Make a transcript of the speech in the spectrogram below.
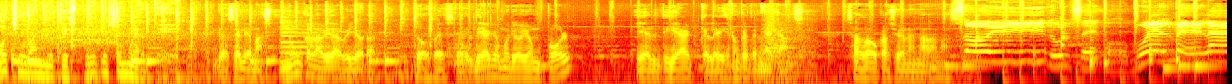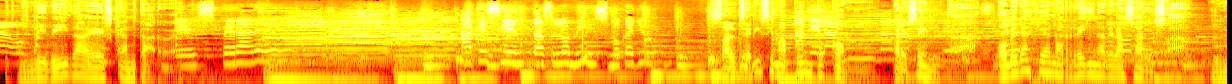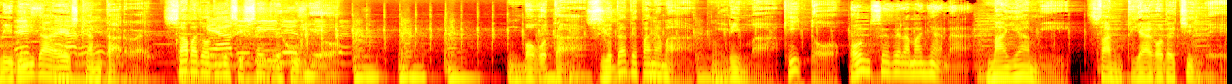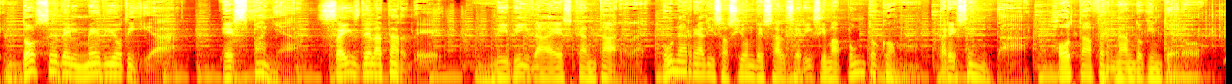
ocho años después de su muerte. Yo a Celia más nunca en la vida vi llorar. Dos veces, el día que murió John Paul y el día que le dijeron que tenía cáncer. Esas dos ocasiones nada más. Soy dulce como el melao. Mi vida es cantar. Esperaré a que sientas lo mismo que yo. Salserísima.com presenta homenaje a la reina de la salsa. Mi vida es cantar. Sábado 16 de julio. Bogotá, Ciudad de Panamá, Lima, Quito, 11 de la mañana, Miami, Santiago de Chile, 12 del mediodía, España, 6 de la tarde. Mi vida es cantar. Una realización de salserísima.com. Presenta J. Fernando Quintero.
